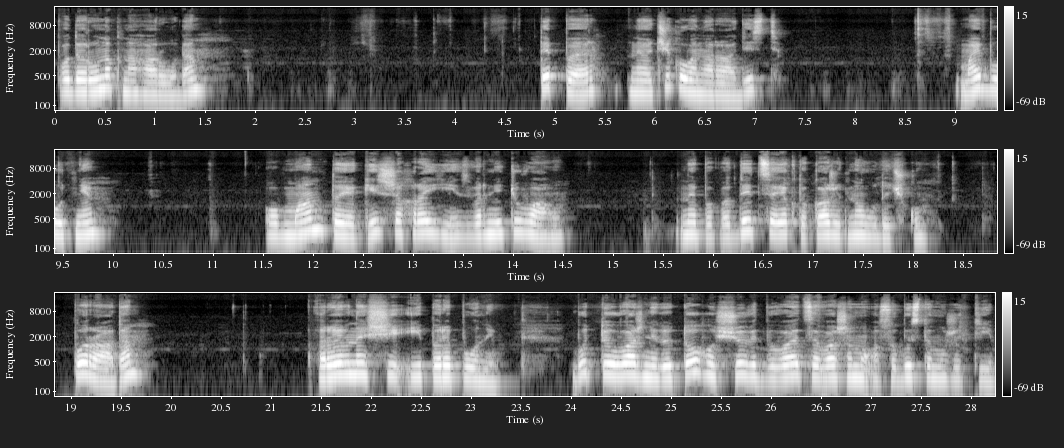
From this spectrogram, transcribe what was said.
Подарунок нагорода. Тепер неочікувана радість. Майбутнє. Обман та якісь шахраї. Зверніть увагу. Не попадеться, як то кажуть, на удочку. Порада. Ревнощі і перепони. Будьте уважні до того, що відбувається в вашому особистому житті.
